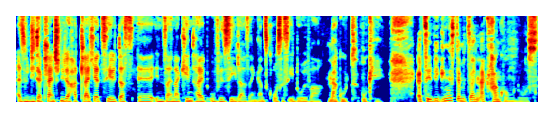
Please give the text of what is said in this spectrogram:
Also Dieter Kleinschnieder hat gleich erzählt, dass äh, in seiner Kindheit Uwe Seeler sein ganz großes Idol war. Na gut, okay. Erzähl, wie ging es denn mit seinen Erkrankungen los? Los?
